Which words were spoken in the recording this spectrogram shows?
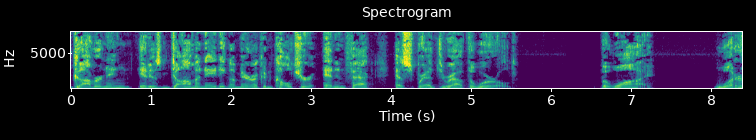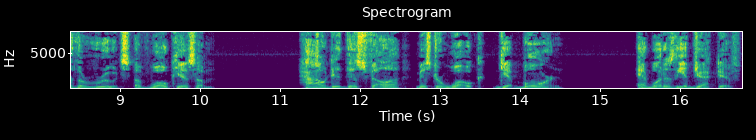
governing, it is dominating American culture, and in fact has spread throughout the world. But why? What are the roots of wokeism? How did this fella, Mr. Woke, get born? And what is the objective?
